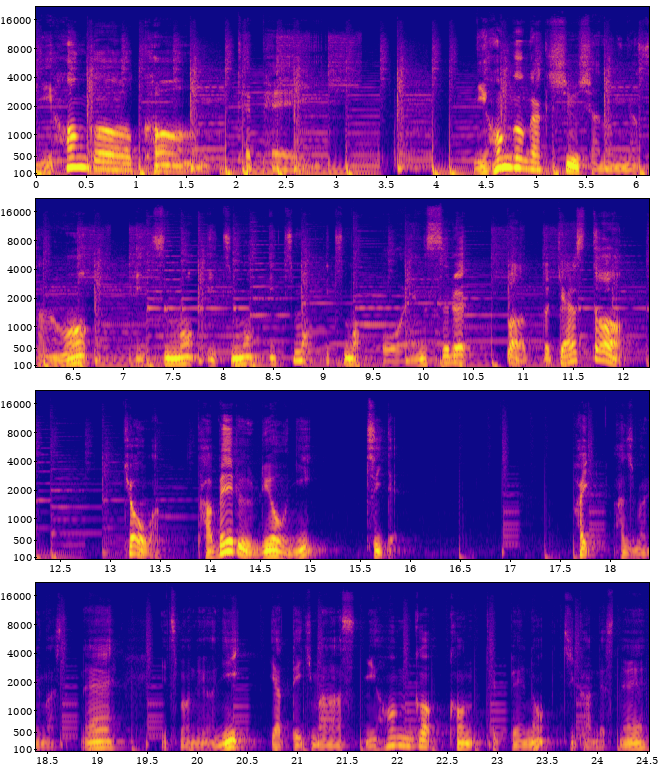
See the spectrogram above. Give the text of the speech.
日本語コンテペイ。日本語学習者の皆さんをいつもいつもいつもいつも応援するポッドキャスト。今日は食べる量について。はい始まりましたね。いつものようにやっていきます。日本語コンテッペの時間ですね。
